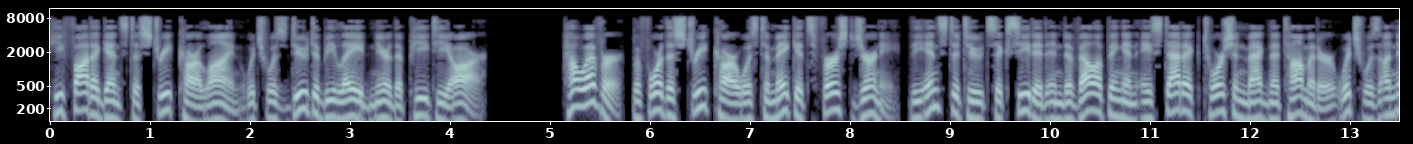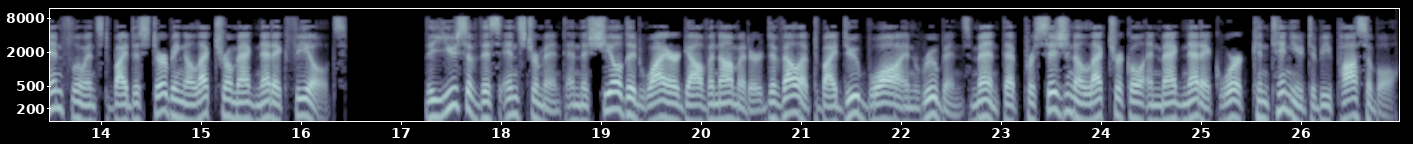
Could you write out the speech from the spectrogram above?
he fought against a streetcar line which was due to be laid near the PTR. However, before the streetcar was to make its first journey, the institute succeeded in developing an astatic torsion magnetometer which was uninfluenced by disturbing electromagnetic fields. The use of this instrument and the shielded wire galvanometer developed by Du Bois and Rubens meant that precision electrical and magnetic work continued to be possible.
